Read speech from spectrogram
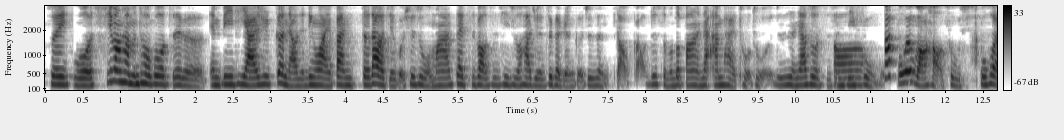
所以我希望他们透过这个 MBTI 去更了解另外一半，得到的结果却是我妈在自暴自弃，说她觉得这个人格就是很糟糕，就什么都帮人家安排妥妥的，就是人家说的直升机父母。她不会往好处想不会，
